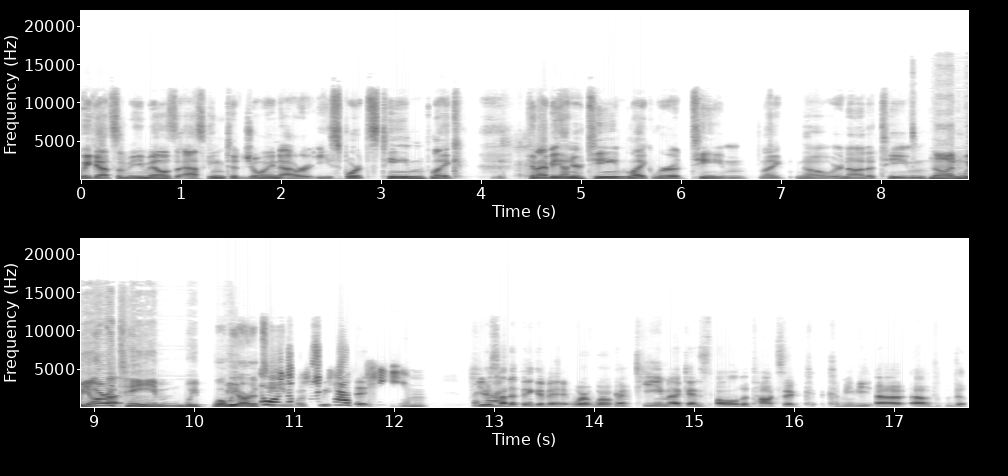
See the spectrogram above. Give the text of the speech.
we got some emails asking to join our esports team. Like, can I be on your team? Like, we're a team. Like, no, we're not a team. No, and we are a team. We Well, we are a team. Well, we- podcast it- team. but Here's not- how to think of it. We're, we're a team against all the toxic community uh, of the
